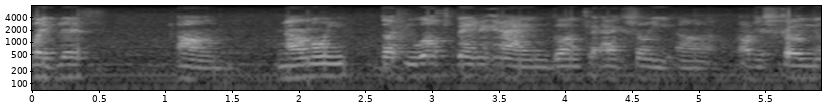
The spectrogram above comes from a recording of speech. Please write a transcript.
like this um, normally, but he will spin, and I'm going to actually, uh, I'll just show you.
